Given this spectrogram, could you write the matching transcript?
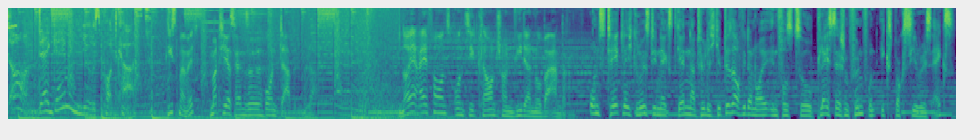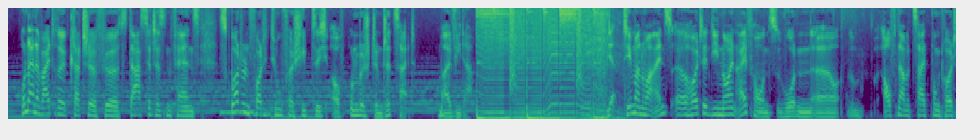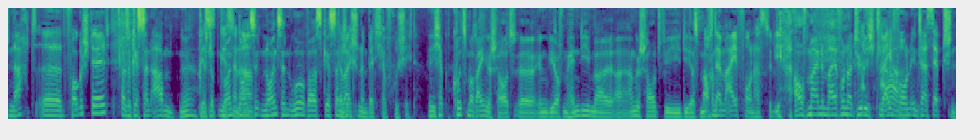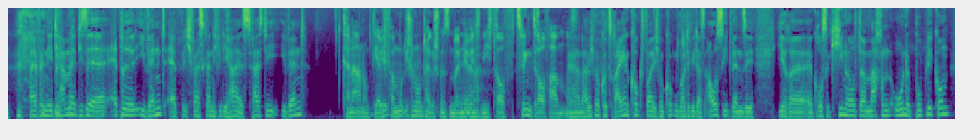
Add On, der Gaming News Podcast. Diesmal mit Matthias Hensel. und David Müller. Neue iPhones und sie klauen schon wieder nur bei anderen. Und täglich grüßt die Next Gen. Natürlich gibt es auch wieder neue Infos zu PlayStation 5 und Xbox Series X. Und eine weitere Klatsche für Star Citizen Fans. Squadron 42 verschiebt sich auf unbestimmte Zeit. Mal wieder. Ja, Thema Nummer eins. Äh, heute die neuen iPhones wurden äh, Aufnahmezeitpunkt heute Nacht äh, vorgestellt. Also gestern Abend, ne? Gest- ich glaube, gestern 19, 19 Uhr war es gestern. Da war ich ich schon im Bett, ich habe Frühschicht. habe ich hab kurz mal reingeschaut, äh, irgendwie auf dem Handy mal äh, angeschaut, wie die das machen. Auf deinem iPhone hast du die Auf meinem iPhone natürlich, klar. iPhone Interception. iPhone, nee, die haben ja diese Apple Event App. Ich weiß gar nicht, wie die heißt. Heißt die Event? Keine Ahnung, die habe ich vermutlich schon runtergeschmissen bei mir, Ja. wenn ich nicht drauf zwingend drauf haben muss. Ja, da habe ich mal kurz reingeguckt, weil ich mal gucken wollte, wie das aussieht, wenn sie ihre äh, große Keynote da machen ohne Publikum.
